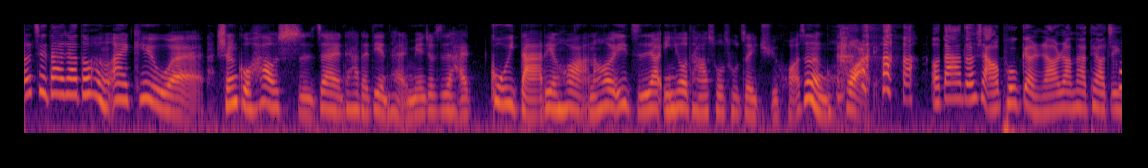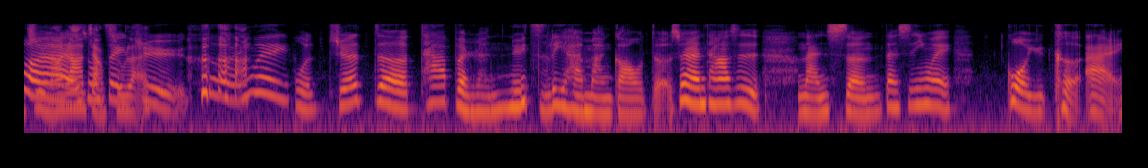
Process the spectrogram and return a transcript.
而且大家都很爱 Q 哎，神谷浩史在他的电台里面，就是还故意打电话，然后一直要引诱他说出这句话，真的很坏。哦，大家都想要铺梗，然后让他跳进去，然后让他讲出来。对，因为我觉得他本人女子力还蛮高的，虽然他是男生，但是因为过于可爱。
